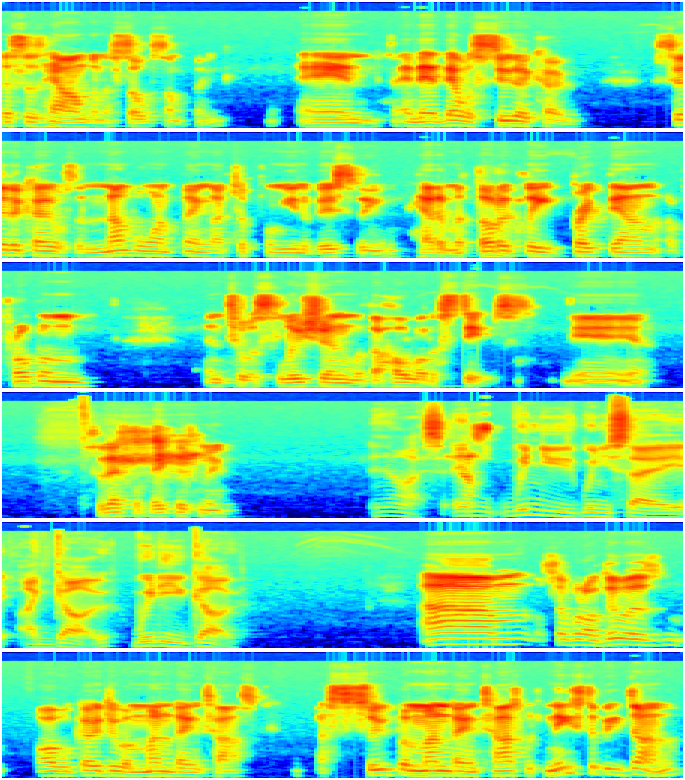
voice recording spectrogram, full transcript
this is how I'm going to solve something. And and that, that was pseudocode. Pseudocode was the number one thing I took from university, how to methodically break down a problem into a solution with a whole lot of steps. Yeah. So that's what that gives me. Nice. And when you when you say I go, where do you go? Um, so what I'll do is I will go do a mundane task, a super mundane task which needs to be done,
